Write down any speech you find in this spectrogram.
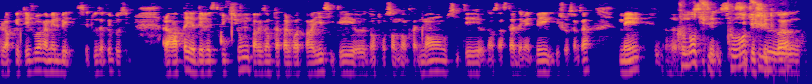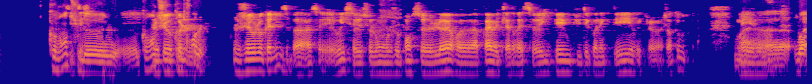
alors que tu es joueur MLB. C'est tout à fait possible. Alors après, il y a des restrictions. Par exemple, tu pas le droit de parier si tu es euh, dans ton centre d'entraînement ou si tu es euh, dans un stade MLB ou des choses comme ça. Mais comment tu, comment tu chez toi, comment tu le, comment tu contrôles? le géolocalise, bah c'est oui, c'est selon je pense l'heure après avec l'adresse IP où tu t'es connecté avec le machin tout. Mais euh, ouais,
